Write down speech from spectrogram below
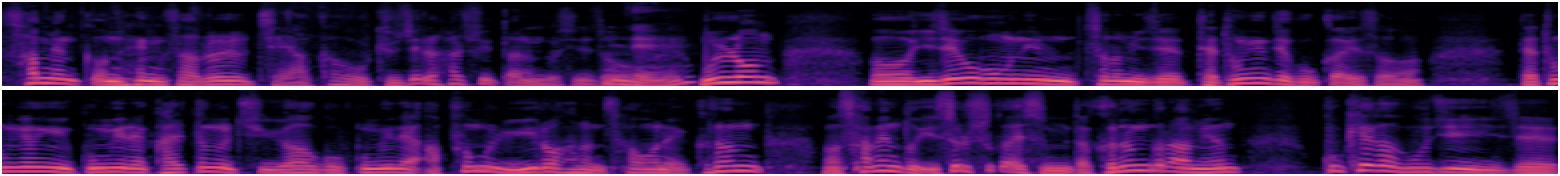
사면권 행사를 제약하고 규제를 할 수 있다는 것이죠. 네. 물론 어 이재호 고모님처럼 이제 대통령제 국가에서 대통령이 국민의 갈등을 치유하고 국민의 아픔을 위로하는 차원의 그런 어, 사면도 있을 수가 있습니다. 그런 거라면 국회가 굳이 이제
